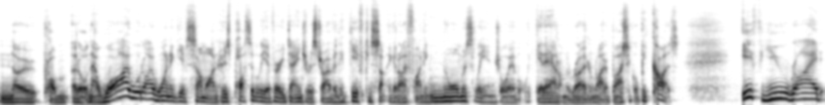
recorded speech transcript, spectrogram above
no problem at all. Now, why would I want to give someone who's possibly a very dangerous driver the gift of something that I find enormously enjoyable, get out on the road and ride a bicycle? Because if you ride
